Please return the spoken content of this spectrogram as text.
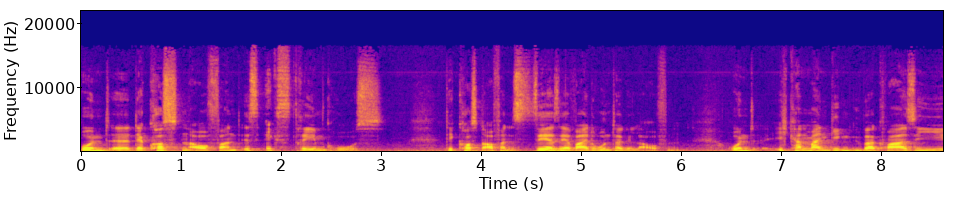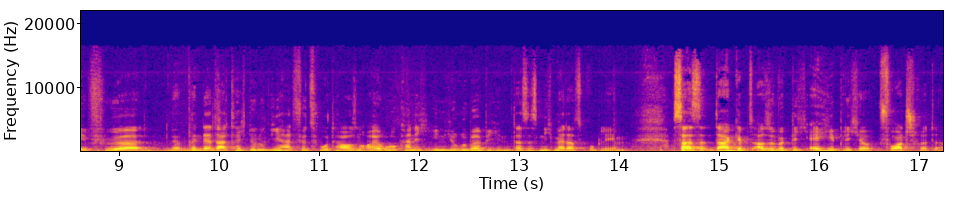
und äh, der Kostenaufwand ist extrem groß. Der Kostenaufwand ist sehr, sehr weit runtergelaufen. Und ich kann meinen Gegenüber quasi für, wenn der da Technologie hat, für 2000 Euro, kann ich ihn hier rüber beamen. Das ist nicht mehr das Problem. Das heißt, da gibt es also wirklich erhebliche Fortschritte.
